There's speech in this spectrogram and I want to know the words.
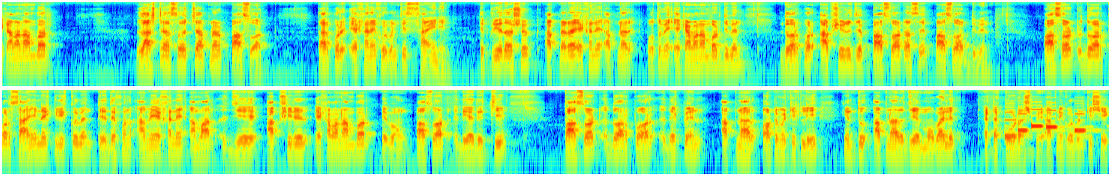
একামা নাম্বার লাস্টে আসে হচ্ছে আপনার পাসওয়ার্ড তারপরে এখানে করবেন কি সাইন ইন তো প্রিয় দর্শক, আপনারা এখানে আপনার প্রথমে একামা নাম্বার দিবেন, দেওয়ার পর আপসির যে পাসওয়ার্ড আছে পাসওয়ার্ড দিবেন। পাসওয়ার্ড দেওয়ার পর সাইন ইনে ক্লিক করবেন, তে দেখুন আমি এখানে আমার যে আপসিরের একামা নাম্বার এবং পাসওয়ার্ড দিয়ে দিচ্ছি। পাসওয়ার্ড দেওয়ার পর দেখবেন আপনার অটোমেটিকলি কিন্তু আপনার যে মোবাইলে একটা কোড আসবে, আপনি করবেন কি সেই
